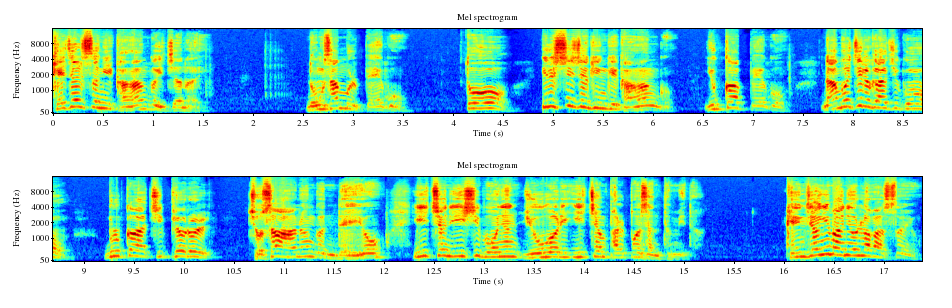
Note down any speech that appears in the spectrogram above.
계절성이 강한 거 있잖아요. 농산물 빼고 또 일시적인 게 강한 거 유가 빼고 나머지를 가지고 물가 지표를 조사하는 건데요. 2025년 6월이 2.8%입니다. 굉장히 많이 올라갔어요.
